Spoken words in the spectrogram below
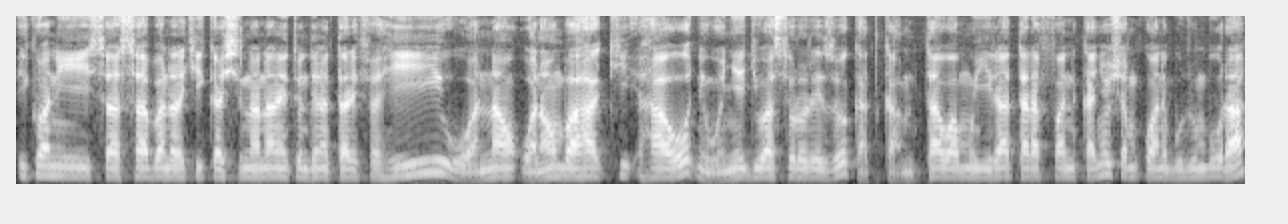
Ikiwa ni saa saba na dakika 28 tuende na taarifa hii. Wanao, wanaomba haki hao ni wenyeji wa Sororezo katika mtaa wa Muira tarafani Kanyosha mkoani Bujumbura.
